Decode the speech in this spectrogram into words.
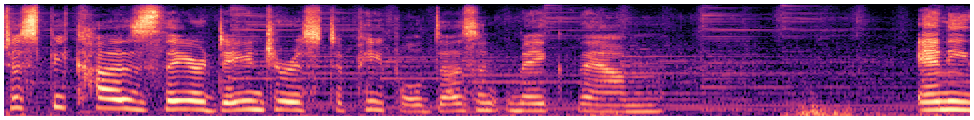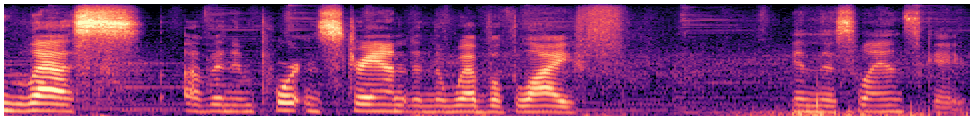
Just because they are dangerous to people doesn't make them any less of an important strand in the web of life in this landscape.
